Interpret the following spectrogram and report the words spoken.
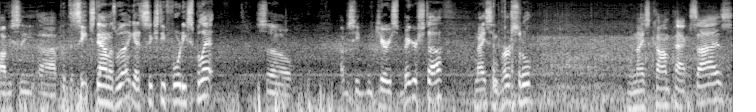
Obviously, uh, put the seats down as well. You got a 60-40 split. So, obviously you can carry some bigger stuff. Nice and versatile. A nice compact size.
